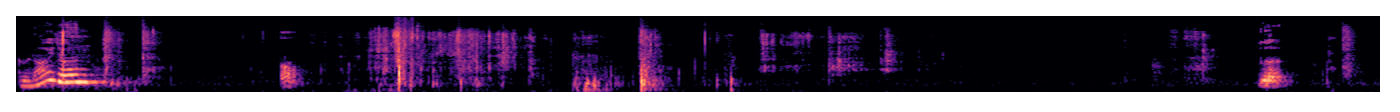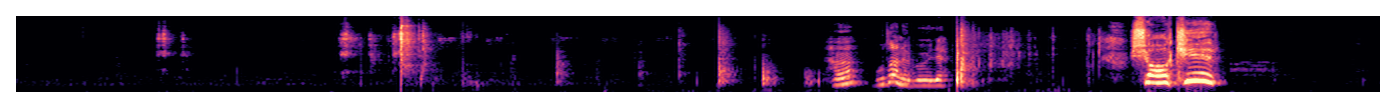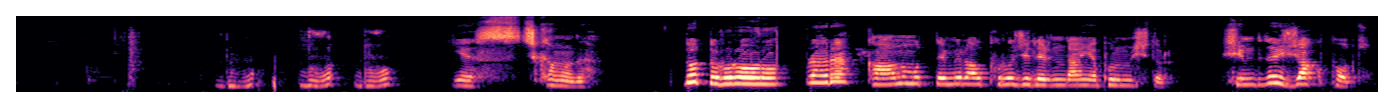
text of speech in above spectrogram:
Günaydın. Ha? Bu da ne böyle? Şakir! Bu, bu. Yes, çıkamadı. Dottororo, rara, Kaan Umut Demiral projelerinden yapılmıştır. Şimdi de jackpot.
